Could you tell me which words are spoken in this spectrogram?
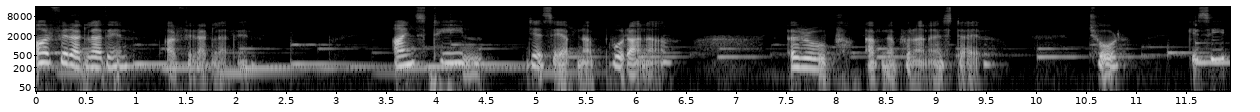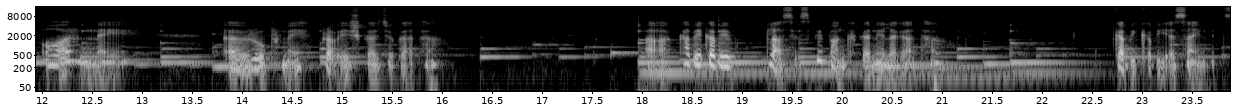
और फिर अगला दिन, और फिर अगला दिन। आइंस्टीन जैसे अपना पुराना रूप, अपना पुराना स्टाइल छोड़ किसी और नए रूप में प्रवेश कर चुका था। कभी कभी क्लासेस भी बंक करने लगा था। कभी कभी असाइनमेंट्स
